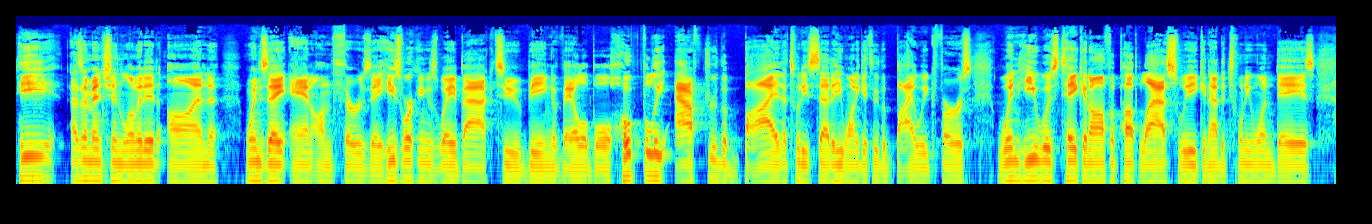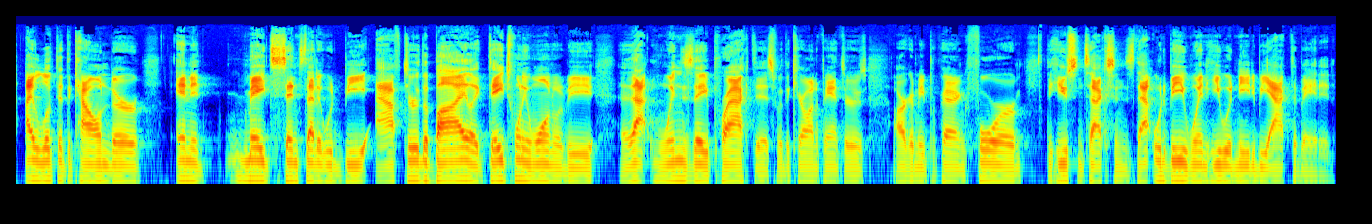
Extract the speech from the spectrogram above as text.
he, as I mentioned, limited on Wednesday and on Thursday. He's working his way back to being available, hopefully after the bye. That's what he said. He wanted to get through the bye week first. When he was taken off a pup last week and had the 21 days, I looked at the calendar and it made sense that it would be after the bye. Like day 21 would be that Wednesday practice where the Carolina Panthers are going to be preparing for the Houston Texans. That would be when he would need to be activated.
